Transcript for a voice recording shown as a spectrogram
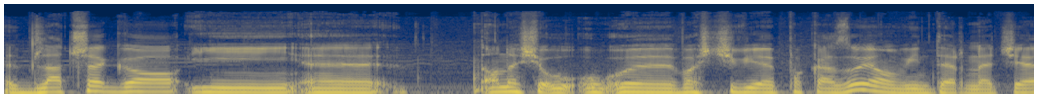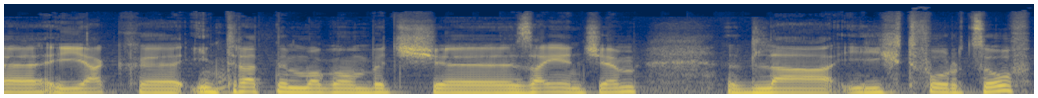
dlaczego i e, one się właściwie pokazują w internecie, jak intratnym mogą być zajęciem dla ich twórców.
